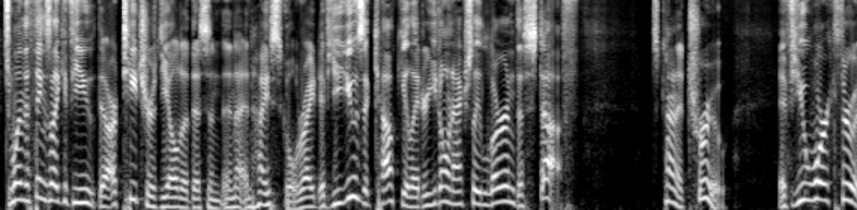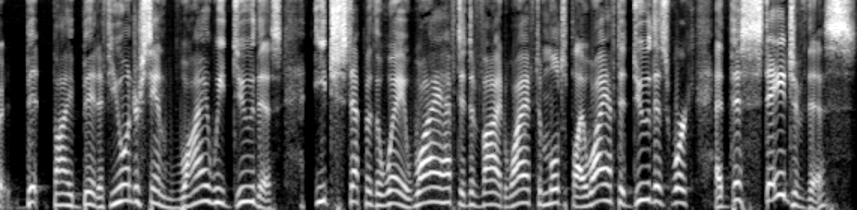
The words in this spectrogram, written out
It's one of the things like if you, our teachers yelled at this in, in, in high school, right? If you use a calculator, you don't actually learn the stuff. It's kind of true. If you work through it bit by bit, if you understand why we do this each step of the way, why I have to divide, why I have to multiply, why I have to do this work at this stage of this,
